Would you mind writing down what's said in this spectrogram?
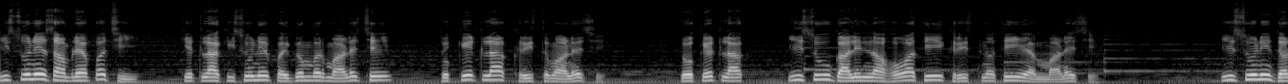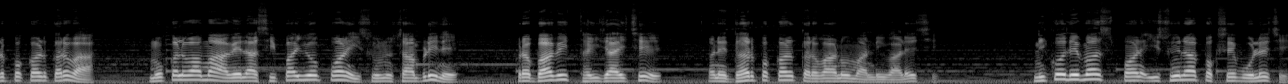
ઈસુને સાંભળ્યા પછી કેટલાક ઈસુને પૈગંબર માને છે તો કેટલાક ખ્રિસ્ત માને છે. તો કેટલાક ઈસુ ગાલિલના હોવાથી ખ્રિસ્ત નથી એમ માને છે. ઈસુની ધરપકડ કરવા મોકલવામાં આવેલા સિપાહીઓ પણ ઈસુનું સાંભળીને પ્રભાવિત થઈ જાય છે અને ધરપકડ કરવાનું માંડી વાળે છે. નિકોદેમસ પણ ઈસુના પક્ષે બોલે છે,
